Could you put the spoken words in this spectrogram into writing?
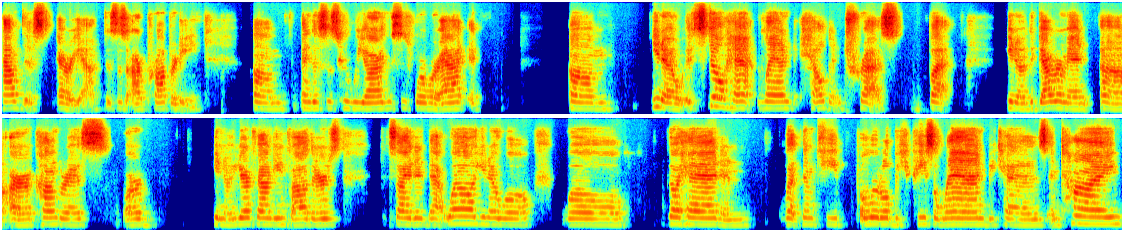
have this area. This is our property. Um, and this is who we are. This is where we're at. It, um, you know, it's still ha- land held in trust, but you know, the government, uh, our Congress, or you know, your founding fathers decided that, well, you know, we'll we'll go ahead and let them keep a little piece of land because in time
